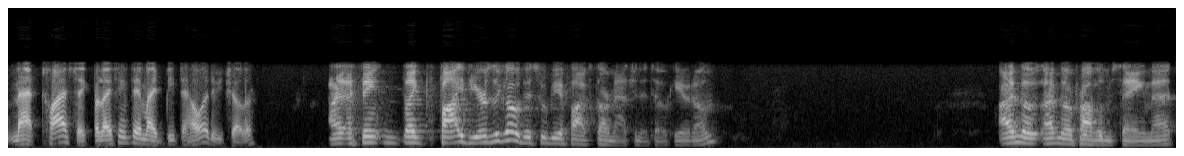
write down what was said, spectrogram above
Matt classic, but I think they might beat the hell out of each other. I, I think like five years ago, this would be a five star match in the Tokyo Dome. I have no I have no problem saying that.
